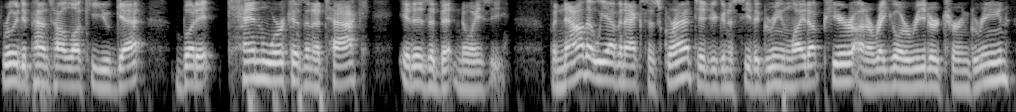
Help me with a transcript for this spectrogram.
Really depends how lucky you get, but it can work as an attack. It is a bit noisy. But now that we have an access granted, you're going to see the green light up here on a regular reader turn green.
